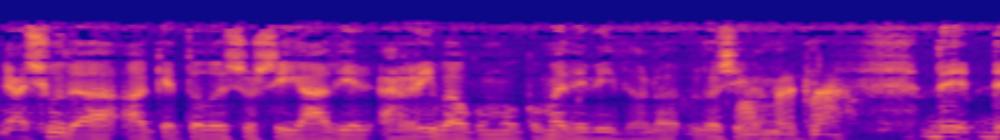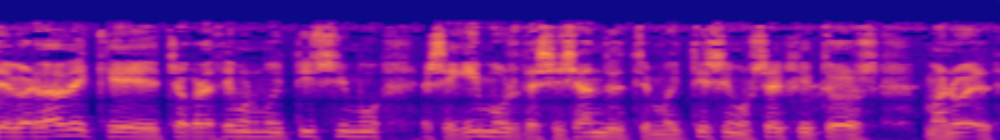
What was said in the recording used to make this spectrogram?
axuda a que todo eso siga arriba como como é debido, lógicamente. Hombre, claro. De, de verdade que te agradecemos moitísimo e seguimos desexándote moitísimos éxitos, Manuel,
